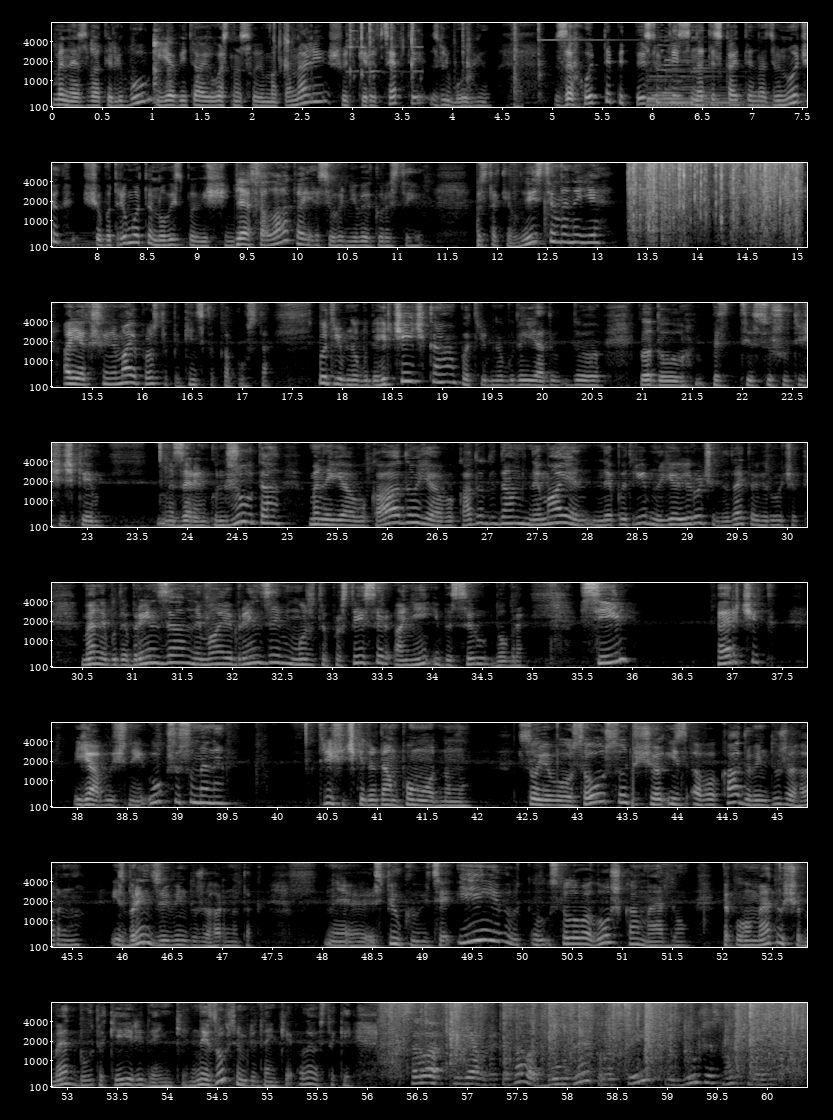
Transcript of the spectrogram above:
Мене звати Любов і я вітаю вас на своєму каналі Швидкі рецепти з любов'ю. Заходьте, підписуйтесь, натискайте на дзвіночок, щоб отримати нові сповіщення. Для салата я сьогодні використаю ось таке листя в мене є. А якщо немає, просто пекінська капуста. Потрібно буде гірчичка, потрібно буде, я до, до, кладу, сушу трішечки зерен кунжута. У мене є авокадо, я авокадо додам. Немає, не потрібно. Є огірочок, додайте огірочок. У мене буде бринза, немає бринзи, можете простий сир, а ні, і без сиру добре. Сіль, перчик, яблучний уксус у мене. Трішечки додам по модному соєвого соусу, що із авокадо він дуже гарно, із бринзою він дуже гарно так е, спілкується. І столова ложка меду. Такого меду, щоб мед був такий ріденький. Не зовсім ріденький, але ось такий. Салат, я вже казала, дуже простий і дуже смачний.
